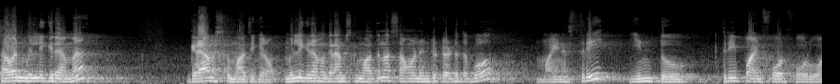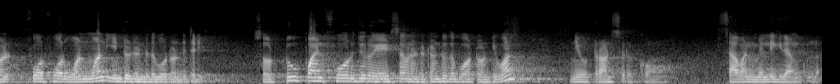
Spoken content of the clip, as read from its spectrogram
செவன் மில்லிகிராமை கிராம்ஸ்க்கு மாற்றிக்கிறோம் மில்லிகிராம் கிராம்ஸ்க்கு மாற்றினா seven into ten to power minus three into three point four four one four four one one into ten to power twenty three so two point four zero eight seven into ten power twenty one neutrons இருக்கும். செவன் மில்லிகிராம்குள்ளே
